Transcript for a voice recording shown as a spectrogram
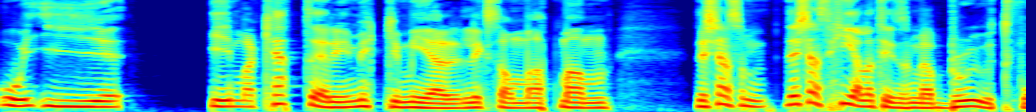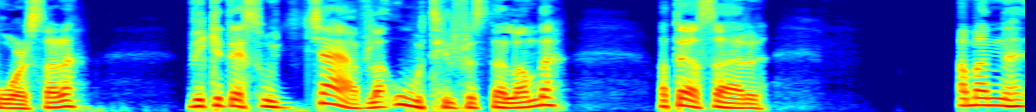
och i, i Maquette är det ju mycket mer liksom att man, det känns, som, det känns hela tiden som jag brute forcar det. Vilket är så jävla otillfredsställande. Att det är så här, ja men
